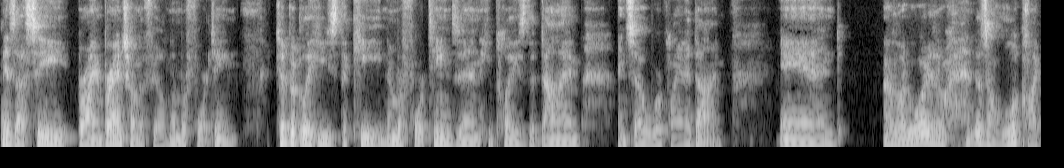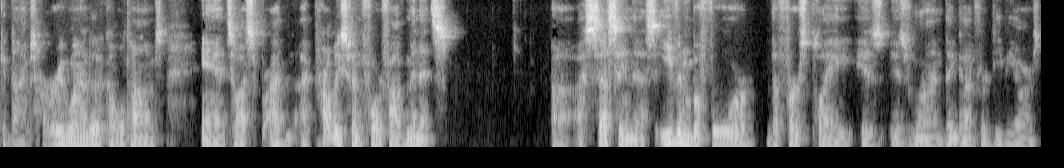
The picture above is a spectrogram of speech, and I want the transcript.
is I see Brian Branch on the field, number 14. Typically, he's the key. Number 14's in, he plays the dime. And so we're playing a dime. And I was like, what? It doesn't look like a dime. So I rewound it a couple times. And so I, I, I probably spent four or five minutes uh, assessing this even before the first play is is run. Thank God for DVRs.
